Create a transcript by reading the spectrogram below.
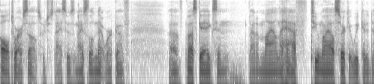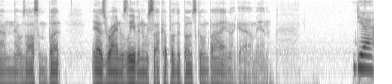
all to ourselves, which is nice. It was a nice little network of of muskegs and about a mile and a half, two mile circuit we could have done, and that was awesome. But as Ryan was leaving, we saw a couple of the boats going by, and like, oh man. Yeah,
